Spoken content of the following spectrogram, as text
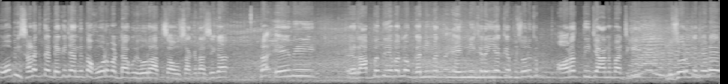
ਉਹ ਵੀ ਸੜਕ ਤੇ ਡਿੱਗ ਜਾਂਦੇ ਤਾਂ ਹੋਰ ਵੱਡਾ ਕੋਈ ਹੋਰ ਹਾਦਸਾ ਹੋ ਸਕਦਾ ਸੀਗਾ। ਤਾਂ ਇਹ ਵੀ ਰੱਬ ਦੇ ਵੱਲੋਂ ਗਨੀਮਤ ਇੰਨੀ ਕਰੀ ਹੈ ਕਿ ਬਜ਼ੁਰਗ ਔਰਤ ਦੀ ਜਾਨ ਬਚ ਗਈ। ਬਜ਼ੁਰਗ ਜਿਹੜੇ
